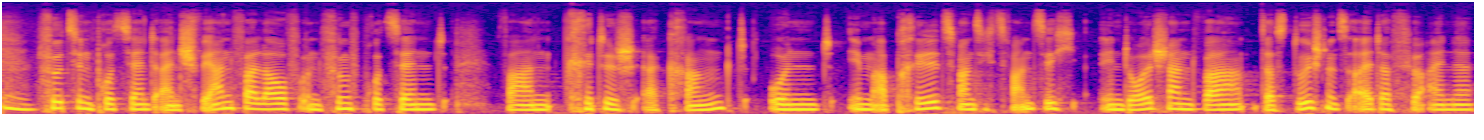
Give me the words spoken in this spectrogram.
mhm. 14 Prozent einen schweren Verlauf und 5 Prozent waren kritisch erkrankt. Und im April 2020 in Deutschland war das Durchschnittsalter für eine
